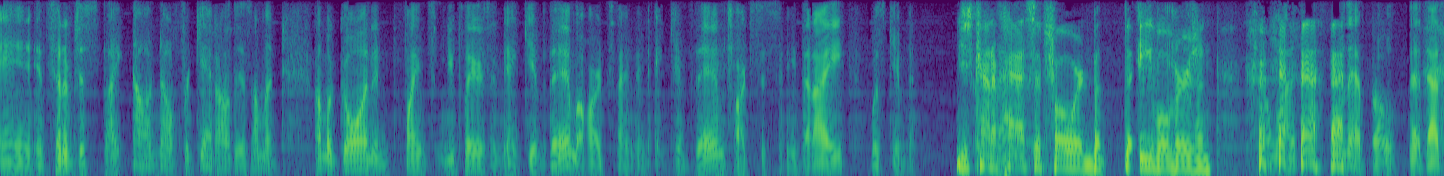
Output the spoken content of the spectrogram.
and instead of just like, no, no, forget all this. I'm gonna, I'm gonna go on and find some new players and, and give them a hard time and, and give them toxicity that I was given. You just kind of pass way. it forward, but the evil version. A lot of people do that, bro. That that's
